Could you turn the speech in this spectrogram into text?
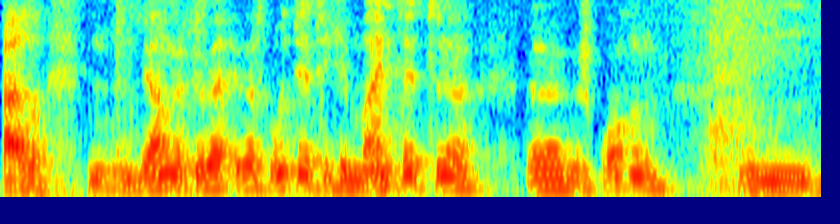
Also, wir haben über, über das grundsätzliche Mindset äh, gesprochen. Ähm,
